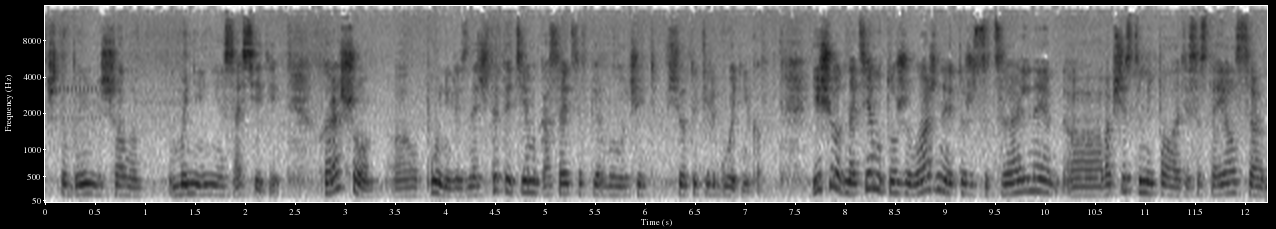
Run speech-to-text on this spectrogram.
чтобы им мешало мнение соседей. Хорошо, а, поняли. Значит, эта тема касается в первую очередь все-таки льготников. Еще одна тема тоже важная, тоже социальная. А, в общественной палате состоялся,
